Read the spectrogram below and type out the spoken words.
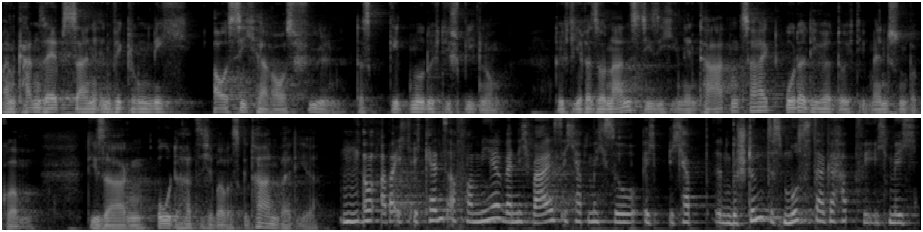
Man kann selbst seine Entwicklung nicht aus sich heraus fühlen. Das geht nur durch die Spiegelung durch die Resonanz, die sich in den Taten zeigt oder die wir durch die Menschen bekommen, die sagen, oh, da hat sich aber was getan bei dir. Mhm, oh, aber ich, ich kenne es auch von mir, wenn ich weiß, ich habe mich so, ich, ich habe ein bestimmtes Muster gehabt, wie ich mich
